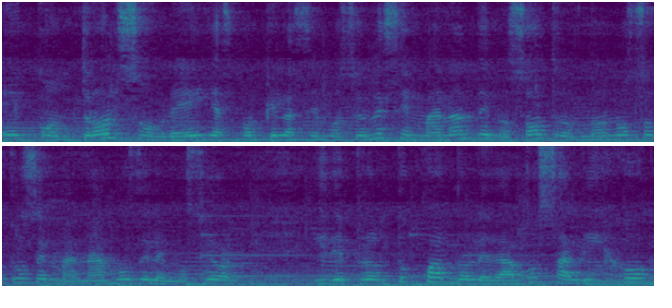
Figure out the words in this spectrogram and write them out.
eh, control sobre ellas, porque las emociones emanan de nosotros, no nosotros emanamos de la emoción. Y de pronto cuando le damos al hijo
